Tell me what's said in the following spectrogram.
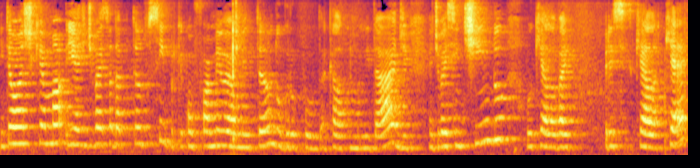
Então acho que é uma. E a gente vai se adaptando sim, porque conforme vai aumentando o grupo daquela comunidade, a gente vai sentindo o que ela vai que ela quer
